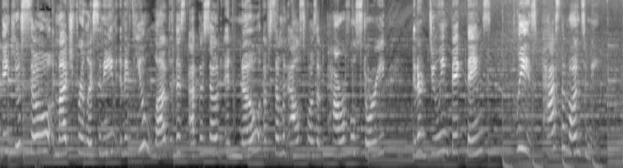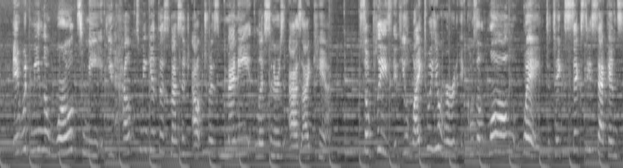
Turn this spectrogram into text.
Thank you so much for listening. And if you loved this episode and know of someone else who has a powerful story and are doing big things, please pass them on to me. It would mean the world to me if you helped me get this message out to as many listeners as I can. So please, if you liked what you heard, it goes a long way to take 60 seconds,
